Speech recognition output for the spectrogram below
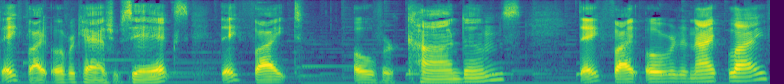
They fight over casual sex. They fight over condoms. They fight over the nightlife.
